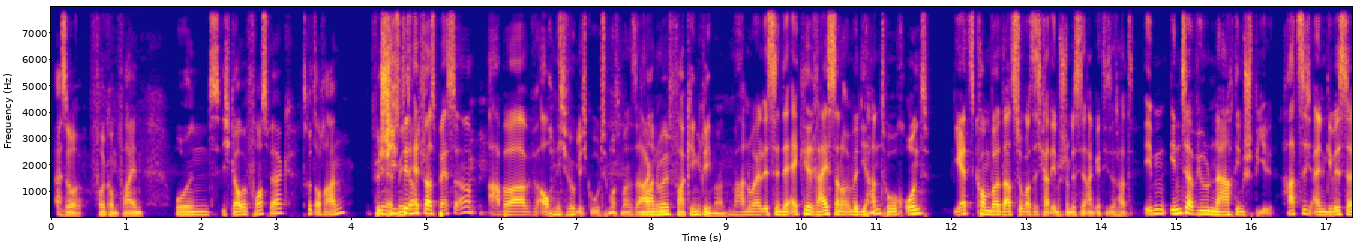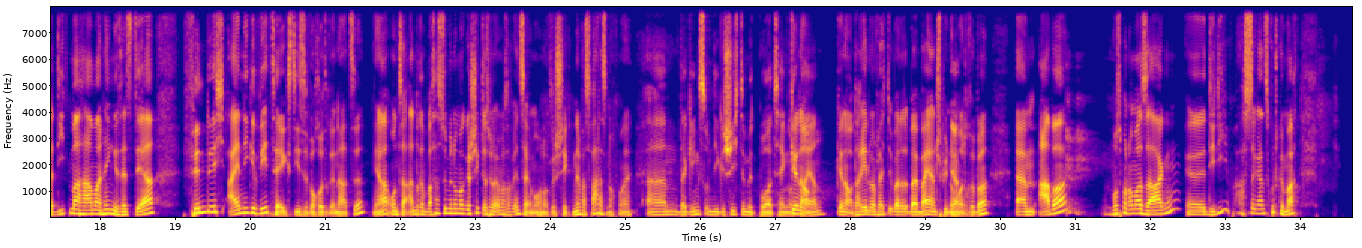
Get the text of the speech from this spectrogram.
Also vollkommen fein. Und ich glaube, Forsberg tritt auch an. Für den Schießt den etwas besser, aber auch nicht wirklich gut, muss man sagen. Manuel fucking Riemann. Manuel ist in der Ecke, reißt dann noch über die Hand hoch und jetzt kommen wir dazu, was ich gerade eben schon ein bisschen angeteasert hat. Im Interview nach dem Spiel hat sich ein gewisser Dietmar Hamann hingesetzt, der, finde ich, einige W-Takes diese Woche drin hatte. Ja, unter anderem, was hast du mir nochmal geschickt? Du hast mir irgendwas auf Instagram auch noch geschickt, ne? Was war das nochmal? Ähm, da ging es um die Geschichte mit Boateng und Genau, Bayern. genau, da reden wir vielleicht über, beim Bayern-Spiel Ja. nochmal drüber. Ähm, aber, muss man auch mal sagen, äh, Didi, hast du ganz gut gemacht.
